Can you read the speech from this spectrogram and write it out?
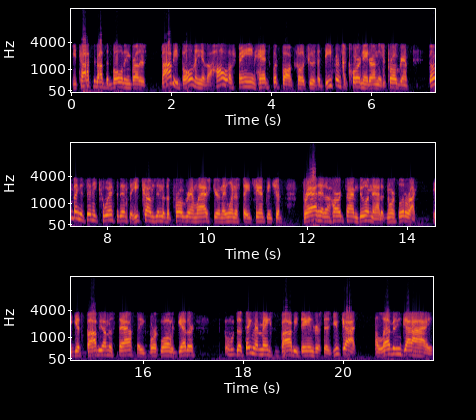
you talked about the Bolding brothers. Bobby Bolding is a Hall of Fame head football coach who is a defensive coordinator on this program. Don't think it's any coincidence that he comes into the program last year and they win a state championship. Brad had a hard time doing that at North Little Rock. He gets Bobby on the staff. They work well together. The thing that makes Bobby dangerous is you've got 11 guys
